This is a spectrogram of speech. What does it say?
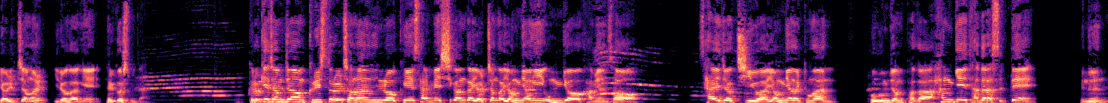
열정을 잃어가게 될 것입니다. 그렇게 점점 그리스도를 전하는 일로 그의 삶의 시간과 열정과 역량이 옮겨가면서 사회적 지위와 역량을 통한 복음 전파가 한계에 다다랐을 때 그는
